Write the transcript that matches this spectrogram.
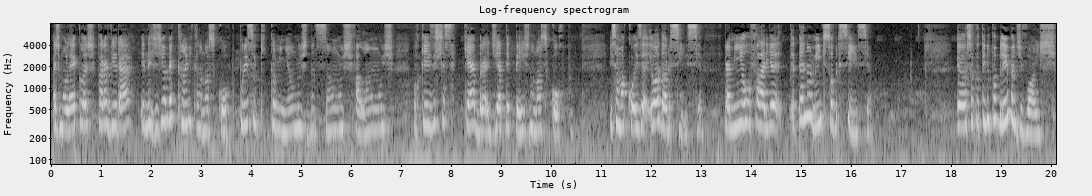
as moléculas para virar energia mecânica no nosso corpo. Por isso que caminhamos, dançamos, falamos, porque existe essa quebra de ATPs no nosso corpo. Isso é uma coisa, eu adoro ciência. Para mim eu falaria eternamente sobre ciência. Eu, só que eu tenho problema de voz,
